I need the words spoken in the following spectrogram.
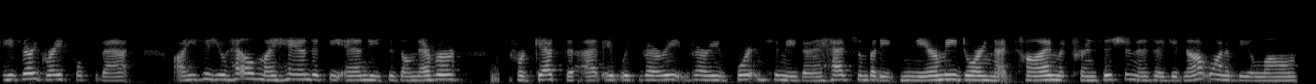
He's very grateful for that. Uh, he says you held my hand at the end. He says I'll never forget that. It was very, very important to me that I had somebody near me during that time of transition, as I did not want to be alone,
